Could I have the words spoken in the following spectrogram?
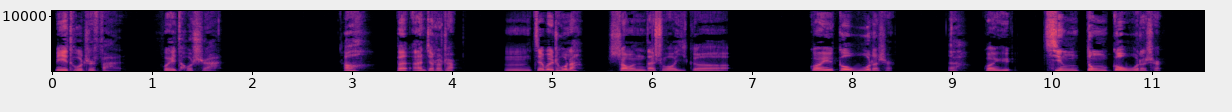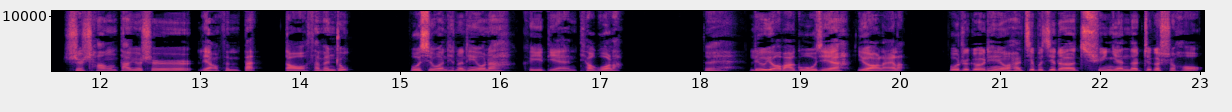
迷途知返，回头是岸。好，本案就到这儿。嗯，结尾处呢，上文再说一个关于购物的事儿啊，关于京东购物的事儿，时长大约是两分半到三分钟。不喜欢听的听友呢，可以点跳过了。对，六幺八购物节又要来了，不知各位听友还记不记得去年的这个时候？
